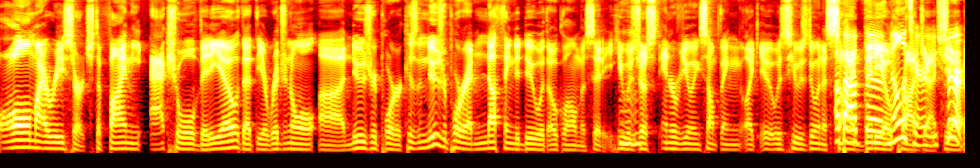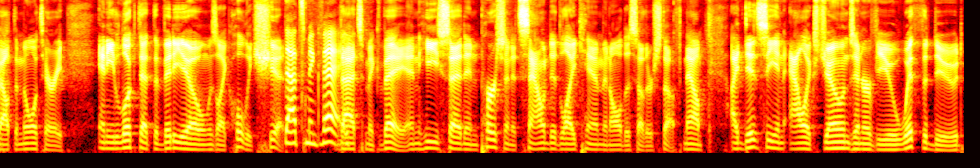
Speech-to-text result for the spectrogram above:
all my research to find the actual video that the original uh, news reporter because the news reporter had nothing to do with Oklahoma City he was just interviewing something like it was he was doing a side Mm-hmm. About the video military, project sure. yeah, about the military and he looked at the video and was like holy shit That's McVeigh. that's McVeigh. And he said in person it sounded like him and all this other stuff. Now, I did see an Alex Jones interview with the dude,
